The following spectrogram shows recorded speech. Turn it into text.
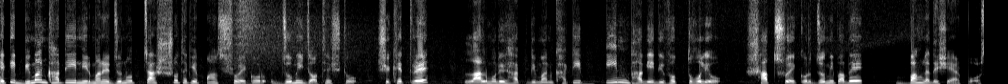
একটি বিমান ঘাঁটি নির্মাণের জন্য চারশো থেকে পাঁচশো একর জমি যথেষ্ট। সেক্ষেত্রে লালমনিরহাট বিমান ঘাঁটি তিন ভাগে বিভক্ত হলেও সাতশো একর জমি পাবে বাংলাদেশ এয়ারফোর্স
